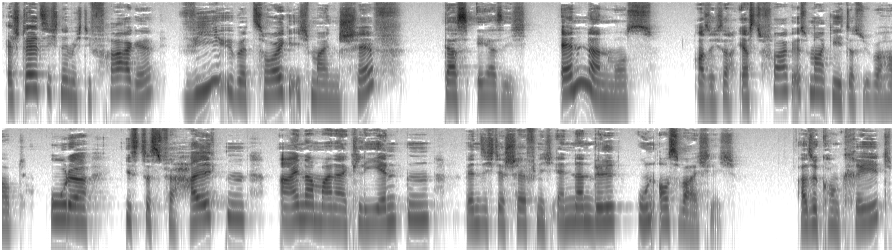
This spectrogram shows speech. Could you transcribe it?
Es stellt sich nämlich die Frage, wie überzeuge ich meinen Chef, dass er sich ändern muss? Also ich sage, erste Frage ist mal, geht das überhaupt? Oder ist das Verhalten einer meiner Klienten, wenn sich der Chef nicht ändern will, unausweichlich? Also konkret,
